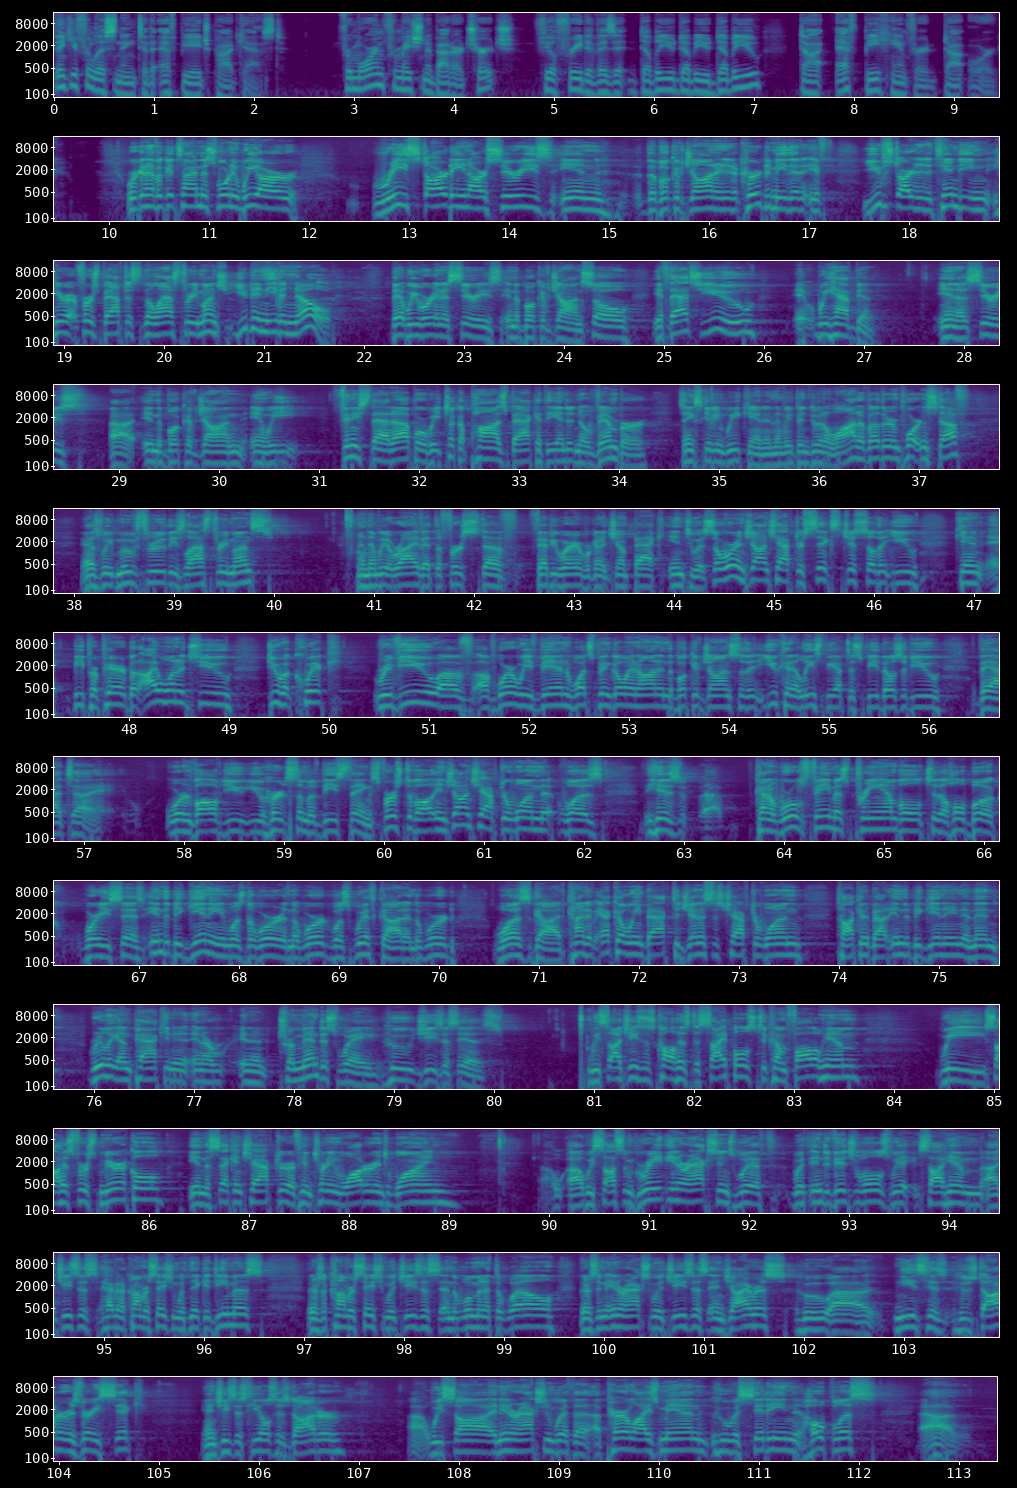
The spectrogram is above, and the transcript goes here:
Thank you for listening to the FBH podcast. For more information about our church, feel free to visit www.fbhanford.org. We're going to have a good time this morning. We are restarting our series in the book of John, and it occurred to me that if you've started attending here at First Baptist in the last three months, you didn't even know that we were in a series in the book of John. So if that's you, it, we have been in a series uh, in the book of John, and we finished that up, or we took a pause back at the end of November, Thanksgiving weekend, and then we've been doing a lot of other important stuff as we move through these last three months. And then we arrive at the first of February. We're going to jump back into it. So we're in John chapter 6, just so that you can eh, be prepared. But I wanted to do a quick review of, of where we've been, what's been going on in the book of John, so that you can at least be up to speed. Those of you that uh, were involved, you, you heard some of these things. First of all, in John chapter 1, that was his uh, kind of world famous preamble to the whole book, where he says, In the beginning was the Word, and the Word was with God, and the Word was God. Kind of echoing back to Genesis chapter 1, talking about in the beginning, and then really unpacking in a, in a tremendous way who Jesus is. We saw Jesus call his disciples to come follow him. We saw his first miracle in the second chapter of him turning water into wine. Uh, uh, we saw some great interactions with, with individuals. We saw him, uh, Jesus, having a conversation with Nicodemus. There's a conversation with Jesus and the woman at the well. There's an interaction with Jesus and Jairus, who uh, needs his, whose daughter is very sick, and Jesus heals his daughter. Uh, we saw an interaction with a, a, paralyzed man who was sitting hopeless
